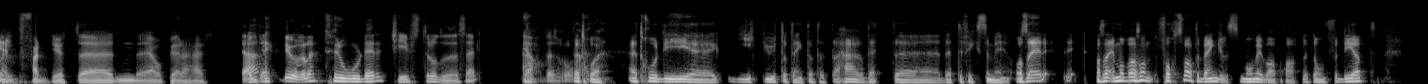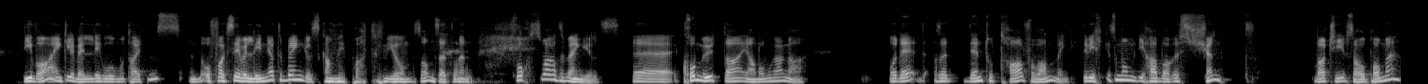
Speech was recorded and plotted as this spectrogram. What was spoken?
helt ferdig ut, det oppgjøret her. Ja, Og det- de gjorde det. Tror dere Chiefs trodde det selv? Ja, det tror Det tror jeg. Jeg tror de gikk ut og tenkte at dette her, dette, dette fikser vi. Og så er det, det- altså jeg må bare sånn, Forsvaret til Bengels må vi bare prate litt om. fordi at de var egentlig veldig gode mot Titans. Den offensive linja til Bengals kan vi prate mye om, sånn sett, men forsvaret til Bengals eh, kom ut da i andre omganger. Og det, altså, det er en total forvandling. Det virker som om de har bare skjønt hva Chiefs har holdt på med.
